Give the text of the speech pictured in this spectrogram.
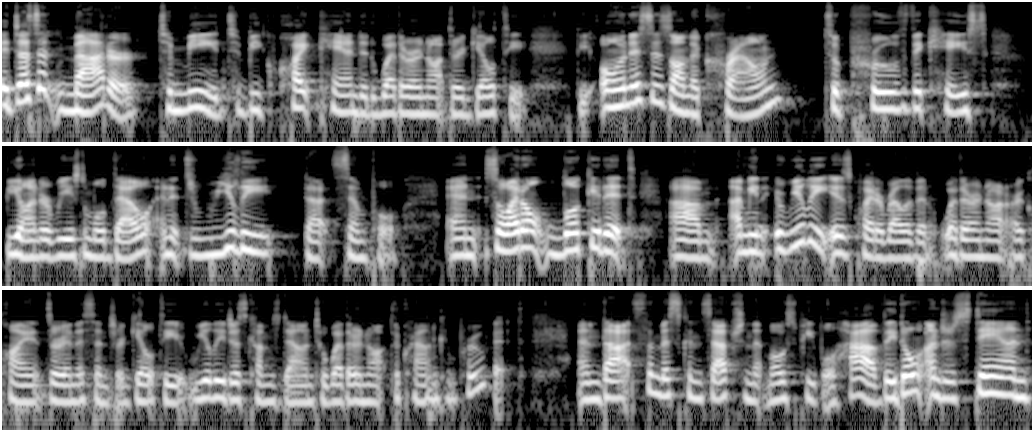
it doesn't matter to me to be quite candid whether or not they're guilty. The onus is on the crown to prove the case beyond a reasonable doubt, and it's really that simple. And so I don't look at it. Um, I mean, it really is quite irrelevant whether or not our clients are innocent or guilty. It really just comes down to whether or not the Crown can prove it. And that's the misconception that most people have. They don't understand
